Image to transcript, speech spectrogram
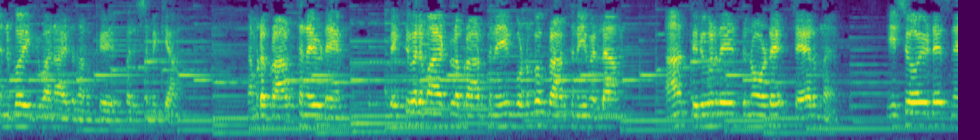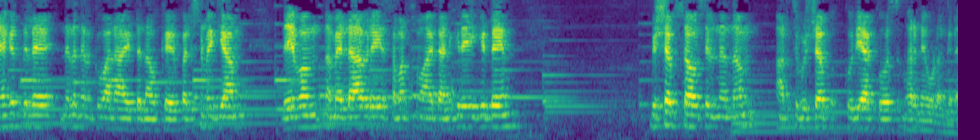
അനുഭവിക്കുവാനായിട്ട് നമുക്ക് പരിശ്രമിക്കാം. നമ്മുടെ പ്രാർത്ഥനയുടെ വ്യക്തിപരമായിട്ടുള്ള പ്രാർത്ഥനയും കുടുംബ പ്രാർത്ഥനയും എല്ലാം ആ തിരുഹൃദയത്തിനോട് ചേർന്ന് ഈശോയുടെ സ്നേഹത്തിൽ നിലനിൽക്കുവാനായിട്ട് നമുക്ക് പരിശ്രമിക്കാം. ദൈവം നമ്മെല്ലാവരെയും സമർത്ഥമായിട്ട് അനുഗ്രഹിക്കട്ടെ. ബിഷപ്സ് ഹൗസിൽ നിന്നും ആർച്ച് ബിഷപ്പ് കുര്യാക്കോസ് ഭരണകുളങ്കര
